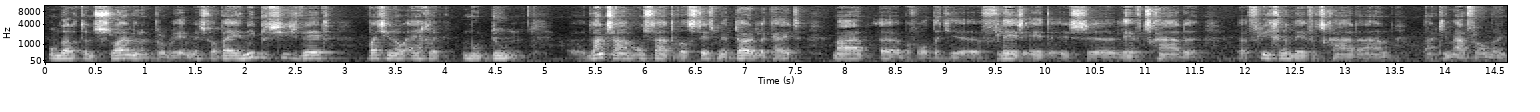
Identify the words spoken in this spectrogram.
omdat het een sluimerend probleem is, waarbij je niet precies weet wat je nou eigenlijk moet doen. Langzaam ontstaat er wel steeds meer duidelijkheid, maar uh, bijvoorbeeld dat je vlees eten is, uh, levert schade, vliegen levert schade aan, aan klimaatverandering.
